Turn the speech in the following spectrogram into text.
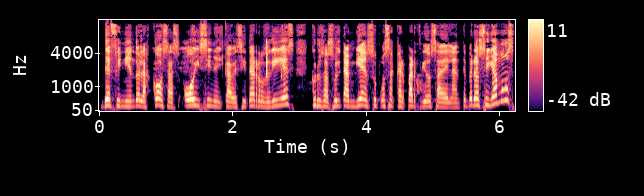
definiendo las cosas. Hoy, sin el cabecita Rodríguez, Cruz Azul también supo sacar partidos adelante. Pero sigamos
